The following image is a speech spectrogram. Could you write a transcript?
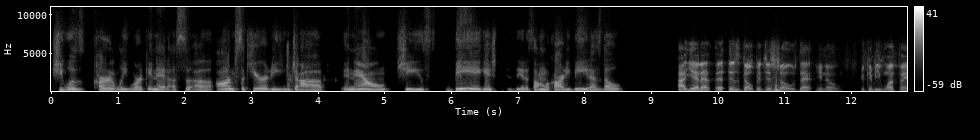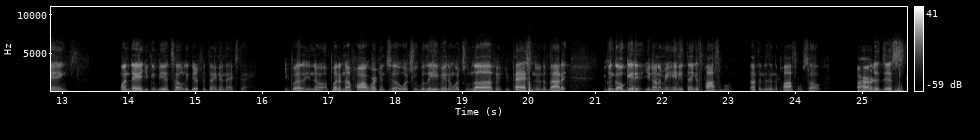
she was currently working at a, a armed security job, and now she's big and she did a song with Cardi B. That's dope. Ah, yeah, that, that is dope. It just shows that you know you can be one thing one day, you can be a totally different thing the next day. You put you know put enough hard work into what you believe in and what you love. And if you're passionate about it, you can go get it. You know what I mean? Anything is possible. Nothing is impossible. So for her to just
